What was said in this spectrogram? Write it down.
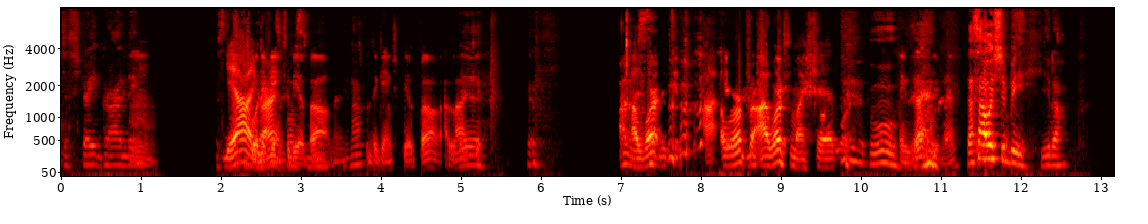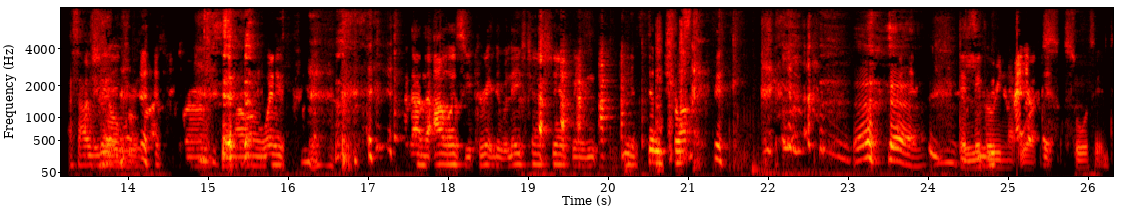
just straight grinding. Mm. Just Yeah, like What the game should be supposed to about, man. You That's what the game should be about. I like it. I work. I I work for. I work for my shit. Ooh, Exactly, yeah. man. That's how it should be. You know. That's how I it should be. bro, in our own ways. Put down the hours, you create the relationship, and you still trust. Delivery networks sorted.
